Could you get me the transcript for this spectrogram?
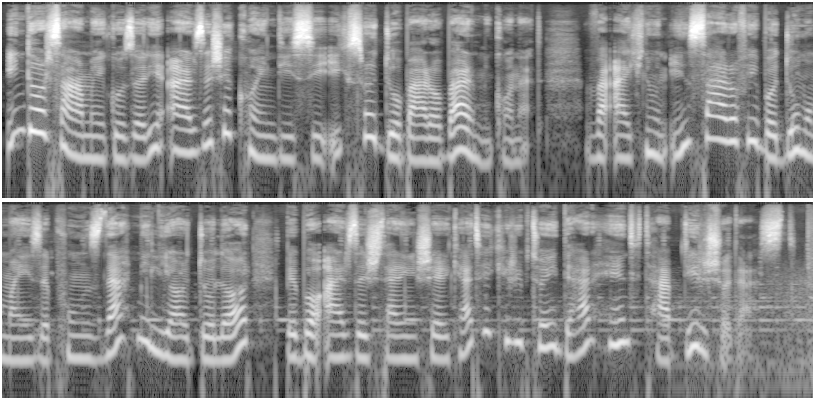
این دور سرمایه گذاری ارزش کوین DCX را دو برابر می کند و اکنون این صرافی با دو ممیز 15 میلیارد دلار به با ارزشترین شرکت کریپتویی در هند تبدیل شده است.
